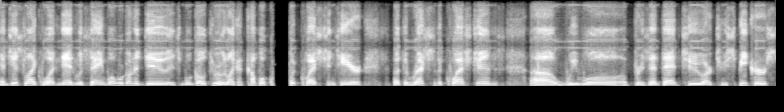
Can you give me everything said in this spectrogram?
and just like what Ned was saying, what we're going to do is we'll go through like a couple quick questions here, but the rest of the questions, uh, we will present that to our two speakers.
